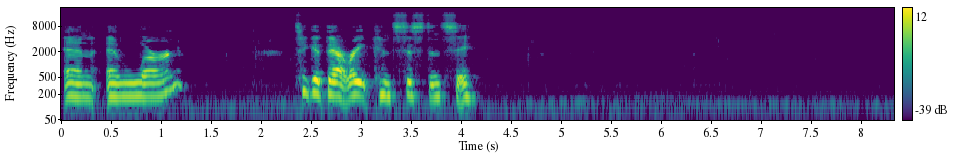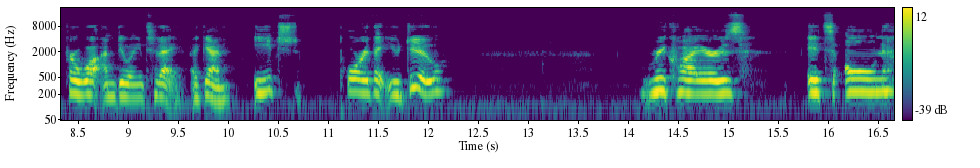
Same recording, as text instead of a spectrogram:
and, and learn to get that right consistency for what I'm doing today. Again, each pour that you do requires its own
